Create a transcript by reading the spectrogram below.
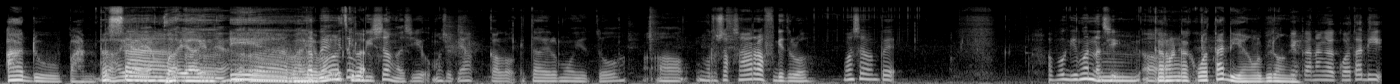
Aduh, pantesan. bahaya yang bahayain ya. Iya, bahaya Tapi banget itu gila. bisa nggak sih? Maksudnya kalau kita ilmu itu eh, ngerusak saraf gitu loh. Masa sampai apa gimana sih? Hmm, Eh, karena nggak kuat tadi yang lu bilang Ya ya. karena nggak kuat tadi,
